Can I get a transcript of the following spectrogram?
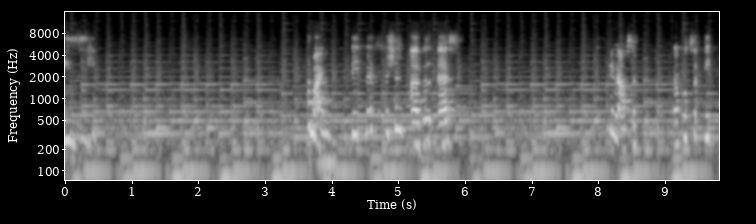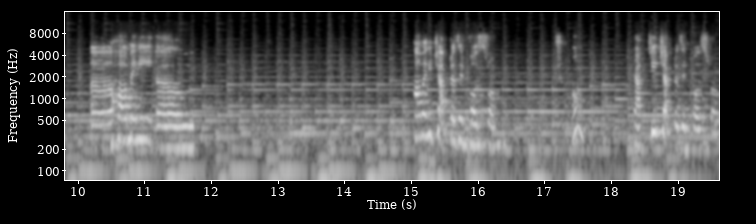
इजीली फीडबैक सेशन अगल एस में आप सब मैं पूछ सकती how many how many chapters in first from three chapters in first from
